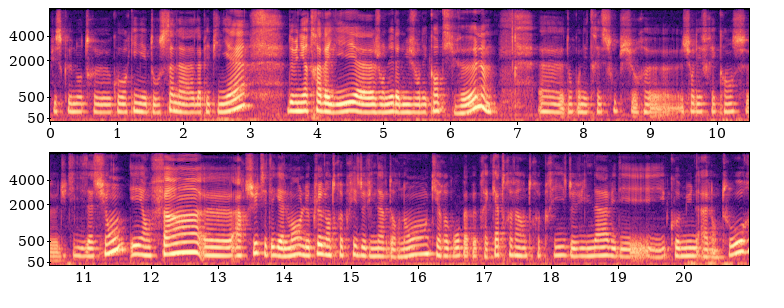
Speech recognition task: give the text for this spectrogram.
puisque notre coworking est au sein de la, pépinière, de venir travailler journée, la nuit-journée quand ils veulent. Euh, donc on est très souple sur, euh, sur les fréquences euh, d'utilisation. Et enfin, Arsud, c'est également le club d'entreprise de Villeneuve-d'Ornon qui regroupe à peu près 80 entreprises de Villeneuve et des communes alentours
